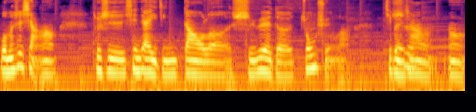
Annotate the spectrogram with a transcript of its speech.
我们是想啊，就是现在已经到了十月的中旬了，基本上嗯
